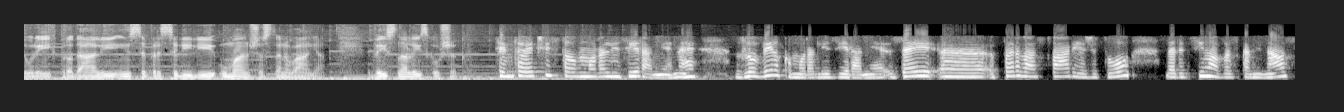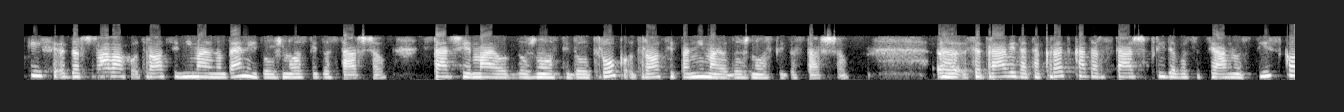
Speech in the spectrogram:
torej jih prodali in se preselili v manjša stanovanja. Vesna Leskovšek. In to je čisto moraliziranje, ne? zelo veliko moraliziranje. Zdaj, eh, prva stvar je že to, da recimo v skandinavskih državah otroci nimajo nobenih dožnosti do staršev. Starši imajo dožnosti do otrok, otroci pa nimajo dožnosti do staršev. Eh, se pravi, da takrat, kadar starš pride v socialno stisko,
